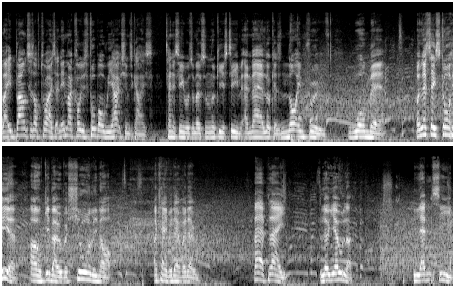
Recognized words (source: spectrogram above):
Like, it bounces off twice. And in my college football reactions, guys, Tennessee was the most unluckiest team. And their look has not improved one bit. Unless they score here. Oh, give over. Surely not. Okay, they don't, they don't. Fair play. Loyola. 11th seed.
